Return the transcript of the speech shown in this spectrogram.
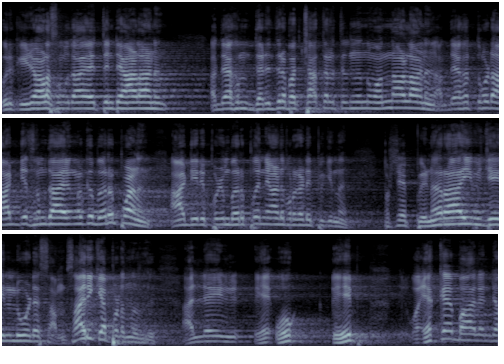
ഒരു കീഴാള സമുദായത്തിന്റെ ആളാണ്. അദ്ദേഹം ദരിദ്ര പശ്ചാത്തലത്തിൽ നിന്ന് വന്ന ആളാണ്. അദ്ദേഹത്തോട് ആഢ്യ സമുദായങ്ങൾക്ക് വെറുപ്പാണ്. ആഢ്യരിപ്പോഴും വെറുപ്പ് തന്നെയാണ് പ്രകടിപ്പിക്കുന്നത്. പക്ഷേ പിണറായി വിജയനിലൂടെ സംസാരിക്കപ്പെടുന്നത് അല്ലെങ്കിൽ എ- കെ ബാലന്റെ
